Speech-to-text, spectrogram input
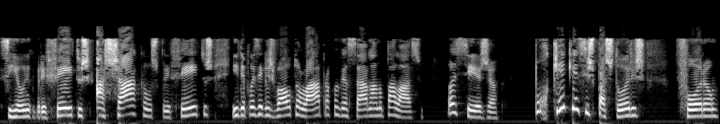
se reúnem com prefeitos, achacam os prefeitos e depois eles voltam lá para conversar lá no palácio. Ou seja, por que que esses pastores foram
